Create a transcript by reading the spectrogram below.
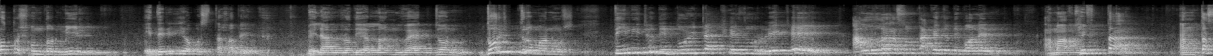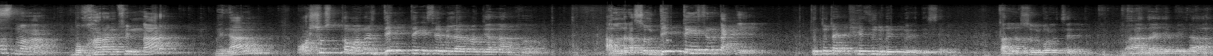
কত সুন্দর মিল। এদেরই অবস্থা হবে। বেলাল রদি আল্লাহ একজন দরিদ্র মানুষ। তিনি যদি দুইটা খেজুর রেখে আল্লাহ রাসুল তাকে যদি বলেন, আমা ফিফতা আন্তাসমা বুখারান ফিন্নার বেলাল অসুস্থ মানুষ দেখতে গেছে বেলাল রাজিয়াল্লাহ আল্লাহ আল্লাহ রাসুল দেখতে গেছেন তাকে, কিন্তু একটা খেজুর বের করে দিয়েছেন। আল্লাহ বলেছেন মা দাইয়া বেলাল,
